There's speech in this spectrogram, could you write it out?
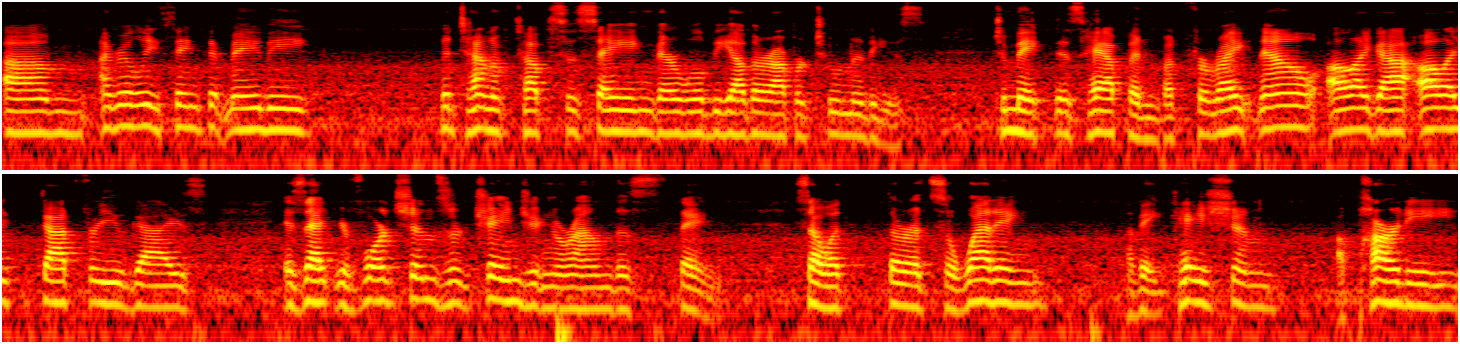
Um, I really think that maybe the Ten of Cups is saying there will be other opportunities to make this happen. But for right now, all I got, all I got for you guys is that your fortunes are changing around this thing. So whether it's a wedding, a vacation, a party,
